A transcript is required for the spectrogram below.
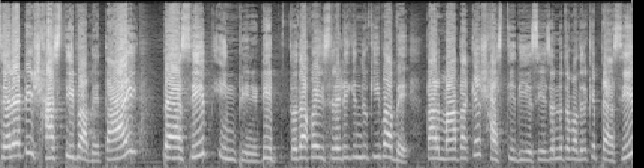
ছেলেটি শাস্তি পাবে, তাই প্যাসিভ ইনফিনিটিভ তো দেখো, এই ছেলেটি কিন্তু কি পাবে? তার মা তাকে শাস্তি দিয়েছে, এই জন্য তোমাদেরকে প্যাসিভ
